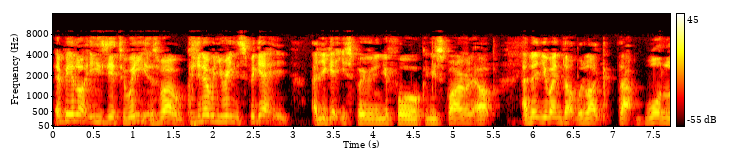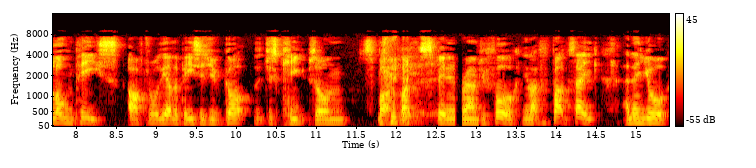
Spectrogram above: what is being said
It'd be a lot easier to eat as well because you know when you're eating spaghetti and you get your spoon and your fork and you spiral it up and then you end up with like that one long piece after all the other pieces you've got that just keeps on spot like spinning around your fork and you're like for fuck's sake and then your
